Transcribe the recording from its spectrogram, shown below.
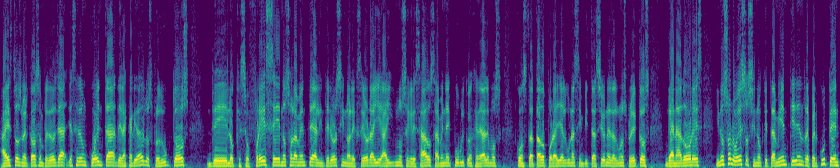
a estos mercados emprendedores ya, ya se dan cuenta de la calidad de los productos, de lo que se ofrece, no solamente al interior, sino al exterior. Hay, hay unos egresados, también hay público en general. Hemos constatado por ahí algunas invitaciones algunos proyectos ganadores. Y no solo eso, sino que también tienen, repercuten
